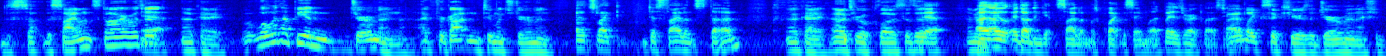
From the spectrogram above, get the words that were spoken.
the the Silent Star was Yeah. it? Okay. What would that be in German? I've forgotten too much German. It's like the Silent Stern. Okay. Oh, it's real close, is it? Yeah. I mean, I, I, don't think it, silent was quite the same word, but it's very close. Yeah. I had like six years of German. I should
